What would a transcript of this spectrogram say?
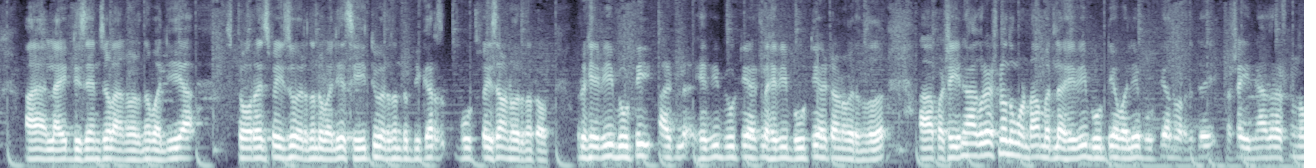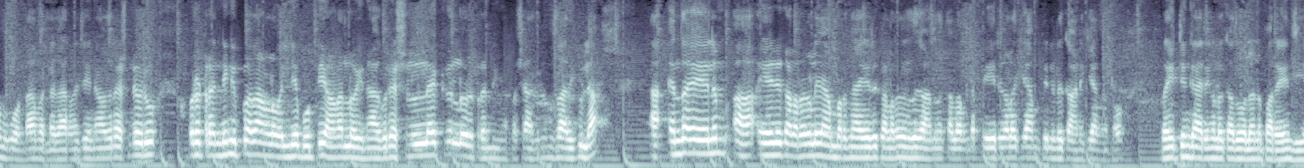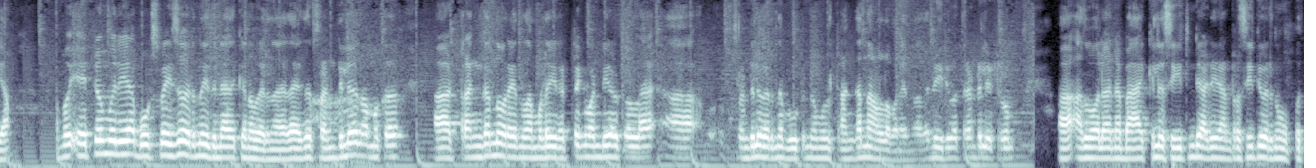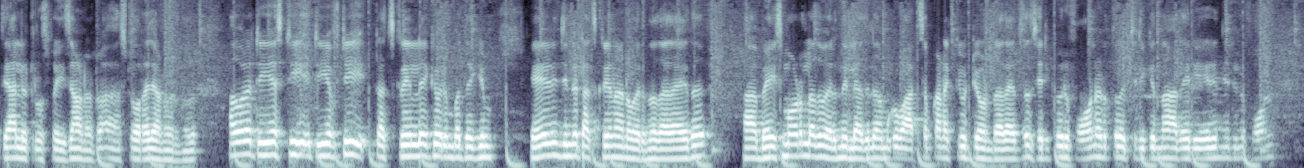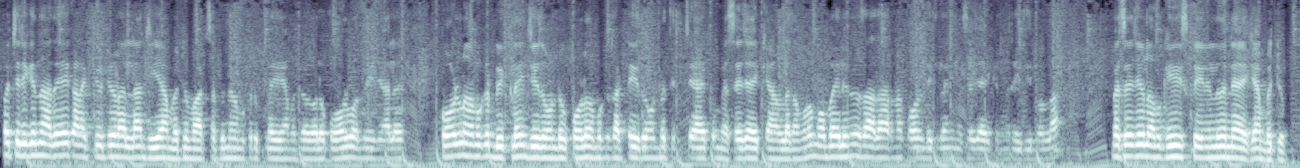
ലൈറ്റ് ഡിസൈൻസുകളാണ് വരുന്നത്. വലിയ സ്റ്റോറേജ് സ്പേസ് വരുന്നുണ്ട് വലിയ സീറ്റ് വരുന്നുണ്ട് ബിഗർ ബൂട്ട് സ്പേസ് ആണ് വരുന്നത് കേട്ടോ ഒരു ഹെവി ബ്യൂട്ടി ആയിട്ടുള്ള ഹെവി ബ്യൂട്ടി ആയിട്ടുള്ള ഹെവി ബൂട്ടി ആയിട്ടാണ് വരുന്നത്. പക്ഷേ ഇനാഗുറേഷൻ ഒന്നും കൊണ്ടാൻ പറ്റില്ല. ഹെവി ബൂട്ടിയാ വലിയ ബൂട്ടിയാന്ന് പറഞ്ഞിട്ട് പക്ഷേ ഇനാഗുറേഷൻ നമുക്ക് കൊണ്ടാൻ പറ്റില്ല. കാരണം വെച്ചാൽ ഇനാഗുറേഷന്റെ ഒരു ഒരു ട്രെൻഡിങ് ഇപ്പോൾ അതാണല്ലോ വലിയ ബൂട്ടിയാണല്ലോ ഇനാഗുറേഷനിലേക്കുള്ള ഒരു ട്രെൻഡിങ് പക്ഷേ അതിനൊന്നും സാധിക്കില്ല. എന്തായാലും ഏഴ് കളറുകൾ ഞാൻ പറഞ്ഞ ഏഴ് കളറുകൾ ഇത് കാണുന്ന കളറിന്റെ പേരുകളൊക്കെ ഞാൻ പിന്നീട് കാണിക്കാം കേട്ടോ. റേറ്റും കാര്യങ്ങളൊക്കെ അതുപോലെ തന്നെ പറയുകയും ചെയ്യാം. അപ്പോൾ ഏറ്റവും വലിയ ബൂട്ട് സ്പേസ് വരുന്നത് ഇതിന്റെ അതൊക്കെയാണ് വരുന്നത്. അതായത് ഫ്രണ്ടിൽ നമുക്ക് ട്രങ്ക് എന്ന് പറയുന്നത് നമ്മൾ ഇലക്ട്രിക് വണ്ടികൾക്കുള്ള ഫ്രണ്ടിൽ വരുന്ന ബൂട്ടിന് നമ്മൾ ട്രങ്ക് എന്നാണല്ലോ പറയുന്നത്. അതിൽ ഇരുപത്തിരണ്ട് ലിറ്ററും അതുപോലെ തന്നെ ബാക്കിൽ സീറ്റിന്റെ അടിയിൽ അണ്ടർ സീറ്റ് വരുന്ന മുപ്പത്തിനാല് ലിറ്റർ സ്പേസ് ആണ് സ്റ്റോറേജ് ആണ് വരുന്നത്. അതുപോലെ T S T T F T touch സ്ക്രീനിലേക്ക് വരുമ്പോഴത്തേക്കും ഏഴ് ഇഞ്ചിന്റെ ടച്ച് സ്ക്രീനാണ് വരുന്നത്. അതായത് ബേസ് മോഡൽ അത് വരുന്നില്ല. അതിൽ നമുക്ക് വാട്സപ്പ് കണക്ടിവിറ്റി ഉണ്ട്. അതായത് ശരിക്കും ഒരു ഫോൺ എടുത്ത് വെച്ചിരിക്കുന്ന അതേ ഒരു ഏഴ് ഇഞ്ചിന്റെ ഫോൺ വെച്ചിരിക്കുന്ന അതേ കണക്ടിവിറ്റികളെല്ലാം ചെയ്യാൻ പറ്റും. വാട്സപ്പിന് നമുക്ക് റിപ്ലൈ ചെയ്യാൻ പറ്റും. അതുപോലെ കോൾ വന്നു കഴിഞ്ഞാൽ കോൾ നമുക്ക് ഡിക്ലൈൻ ചെയ്തുകൊണ്ട് കോൾ നമുക്ക് കട്ട് ചെയ്തുകൊണ്ട് തിരിച്ചയക്കും മെസ്സേജ് അയക്കാനുള്ള നമ്മൾ മൊബൈലിൽ നിന്ന് സാധാരണ കോൾ ഡിക്ലൈൻ മെസ്സേജ് അയക്കുന്ന രീതിയിലുള്ള മെസ്സേജുകൾ നമുക്ക് ഈ സ്ക്രീനിൽ തന്നെ അയക്കാൻ പറ്റും.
